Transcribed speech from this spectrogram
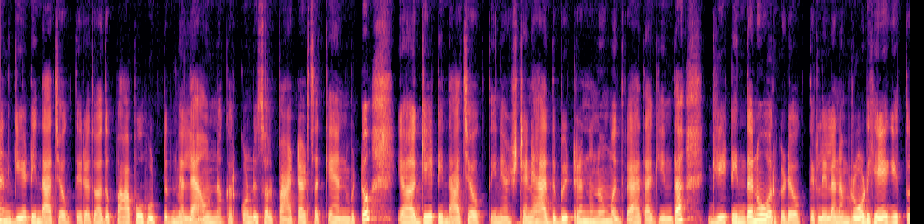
ನಾನು ಗೇಟಿಂದ ಆಚೆ ಹೋಗ್ತಿರೋದು. ಅದು ಪಾಪು ಹುಟ್ಟಿದ ಮೇಲೆ ಅವನ್ನ ಕರ್ಕೊಂಡು ಸ್ವಲ್ಪ ಆಟ ಆಡ್ಸೋಕ್ಕೆ ಅಂದ್ಬಿಟ್ಟು ಗೇಟಿಂದ ಆಚೆ ಹೋಗ್ತೀನಿ ಅಷ್ಟೇ ಅದು ಬಿಟ್ಟರೆ ನಾನು ಮದುವೆ ಆದಾಗಿಂದ ಗೇಟಿಂದನೂ ಹೊರಗಡೆ ಹೋಗ್ತಿರ್ಲಿಲ್ಲ. ನಮ್ಮ ರೋಡ್ ಹೇಗಿತ್ತು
